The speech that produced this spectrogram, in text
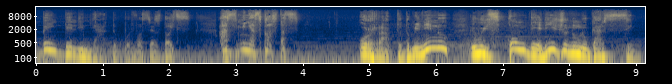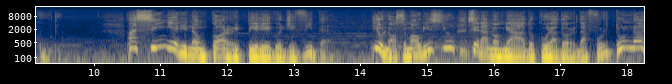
bem delineado por vocês dois, às minhas costas. O rapto do menino e o esconderijo num lugar seguro. Assim ele não corre perigo de vida. E o nosso Maurício será nomeado curador da fortuna,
